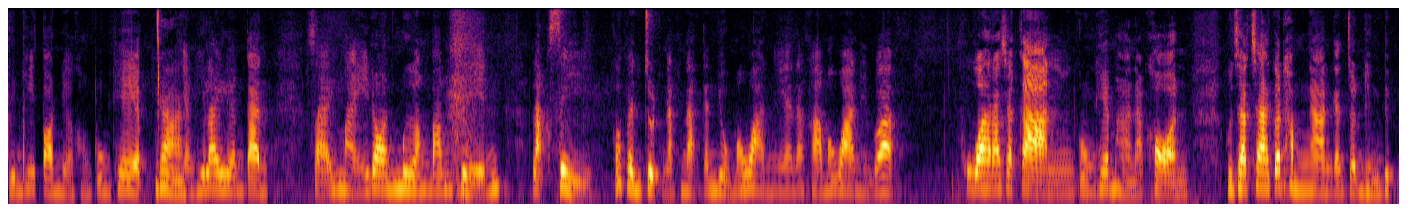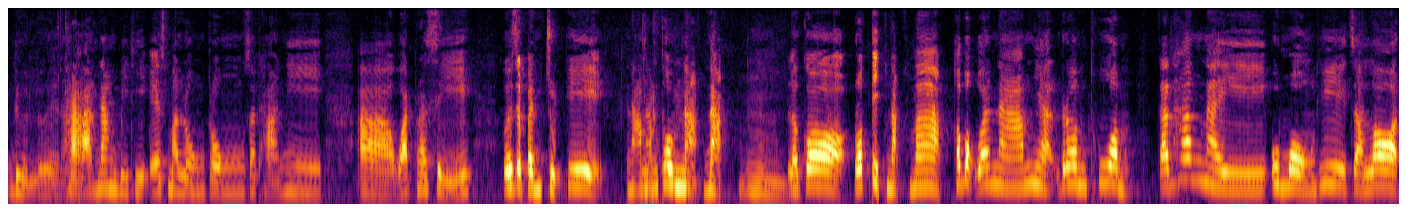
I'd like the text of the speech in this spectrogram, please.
พื้นที่ตอนเหนือของกรุงเทพอย่างที่ไล่เรียงกัน สายไหมดอนเมืองบางเขน หลักสี่ก็เป็นจุดหนักๆกันอยู่เมื่อวานเนี้นะคะ เมื่อวานเห็นว่าผู้ว่าราชการกรุงเทพมหานคร คุณชัดชาติก็ทำงานกันจนถึงดึกดื่นเลยนะคะค่ะนั่ง BTS มาลงตรงสถานีอ่าวัดพระศรีก็จะเป็นจุดที่น้ำท่วมหนักหนักอืมแล้วก็รถติดหนักมาก เขาบอกว่าน้ำเนี่ยเริ่มท่วม กระทั่งในอุโมงค์ที่จะลอด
